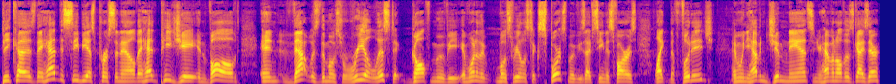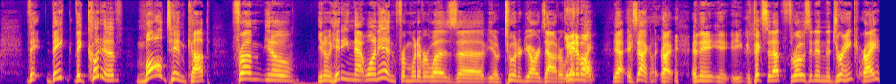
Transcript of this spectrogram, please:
because they had the CBS personnel, they had PGA involved, and that was the most realistic golf movie and one of the most realistic sports movies I've seen as far as like the footage. And when you're having Jim Nantz and you're having all those guys there, they they they could have mauled Tin Cup from you know you know hitting that one in from whatever it was uh, you know 200 yards out or Give me whatever. right? Yeah, exactly. Right. and then he, he he picks it up, throws it in the drink, right?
